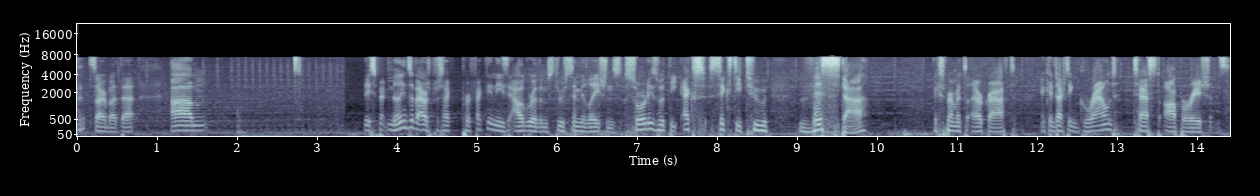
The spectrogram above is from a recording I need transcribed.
Sorry about that. Um, they spent millions of hours perfecting these algorithms through simulations, sorties with the X-62 Vista experimental aircraft, and conducting ground test operations.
